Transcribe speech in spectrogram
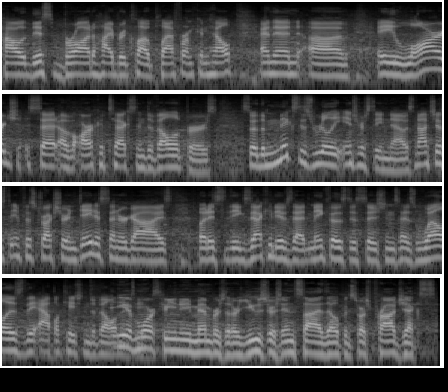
how this broad hybrid cloud platform can help, and then uh, a large set of architects and developers. So the mix is really interesting now. It's not just infrastructure and data center guys, but it's the executives that make those decisions as well as the application development and you have teams. more community members that are users inside the open source projects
